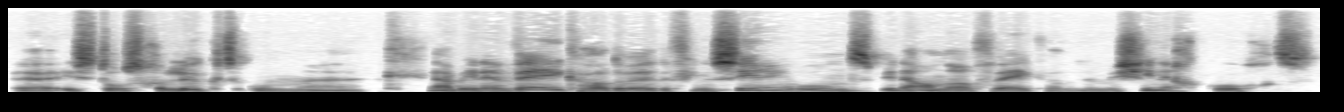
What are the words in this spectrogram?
uh, is het ons gelukt om, uh, nou, binnen een week hadden we de financiering rond. Binnen anderhalf week hadden we de machine gekocht.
